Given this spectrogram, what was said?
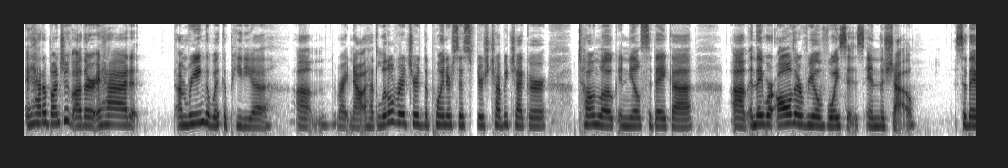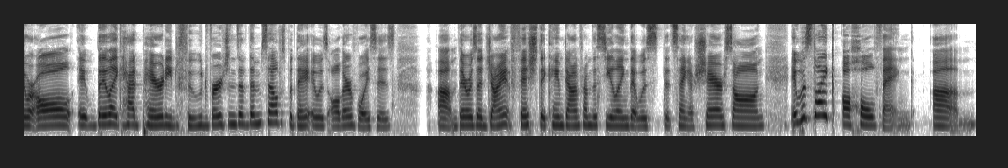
it had a bunch of other. It had. I'm reading the Wikipedia um, right now. It had Little Richard, the Pointer Sisters, Chubby Checker, Tone Loc, and Neil Sedaka, um, and they were all their real voices in the show. So they were all it, they like had parodied food versions of themselves, but they it was all their voices. Um, there was a giant fish that came down from the ceiling that was that sang a Cher song. It was like a whole thing. Um,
